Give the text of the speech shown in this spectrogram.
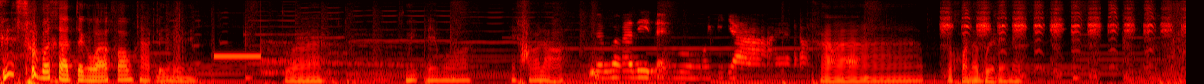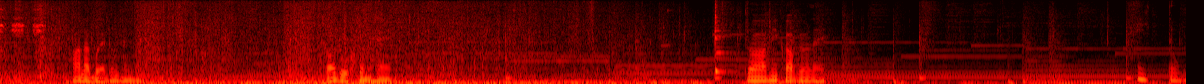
เลสโซนมาขาดจังหวะความหักเลยเนี่ยตัวอุ้ยไอวอ ให้เขาเหรอจะมาดีดไอ้งูยายครับตัวขอระเบิดได้ไหมขอระเบิดลูกหนึ่งนะก็ดูคนให้ ตัวมีกรอบด้วยอะไรไอตัว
